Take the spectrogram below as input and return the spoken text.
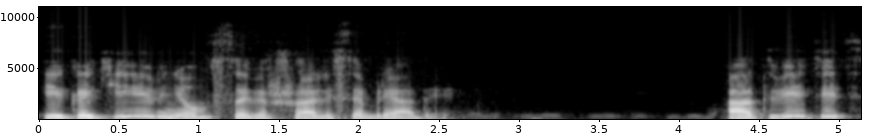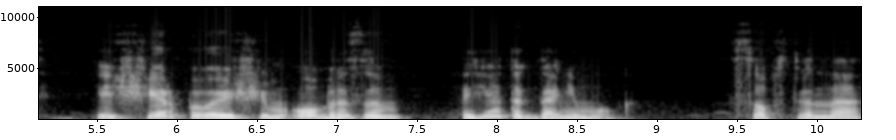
и какие в нем совершались обряды. А ответить исчерпывающим образом я тогда не мог. Собственно,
